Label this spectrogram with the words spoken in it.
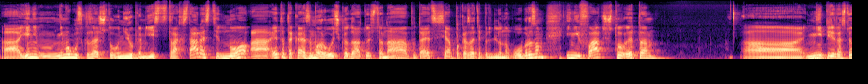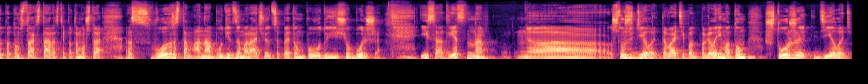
а, я не, не могу сказать, что у нее прям есть страх старости, но а, это такая заморочка, да, то есть она пытается себя показать определенным образом. И не факт, что это а, не перерастет потом в страх старости, потому что с возрастом она будет заморачиваться по этому поводу еще больше. И, соответственно, а, что же делать? Давайте поговорим о том, что же делать.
